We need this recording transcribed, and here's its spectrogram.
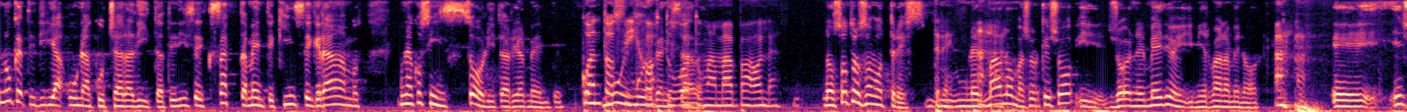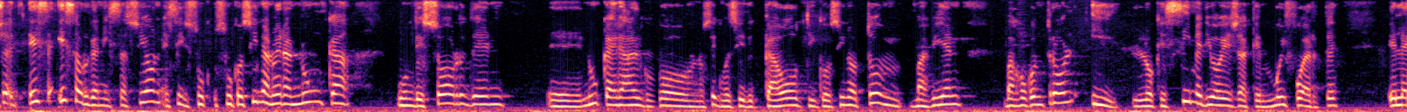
nunca te diría una cucharadita, te dice exactamente 15 gramos. Una cosa insólita realmente. ¿Cuántos Muy, muy hijos tuvo tu mamá, Paola? Nosotros somos tres, Tres, un ajá. hermano mayor que yo y yo en el medio y mi hermana menor. Ajá. Eh, ella, esa, esa organización, es decir, su, su cocina no era nunca un desorden, eh, nunca era algo, no sé cómo decir, caótico, sino todo más bien bajo control y lo que sí me dio ella, que es muy fuerte, la,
